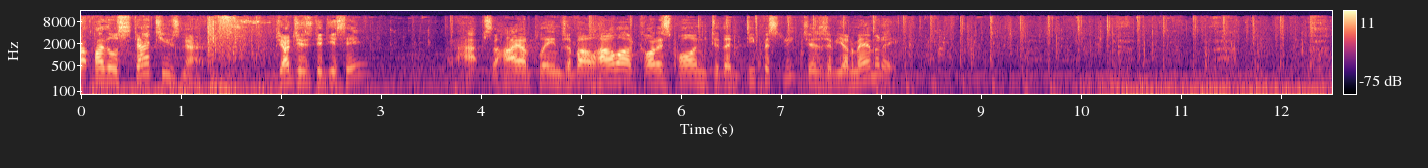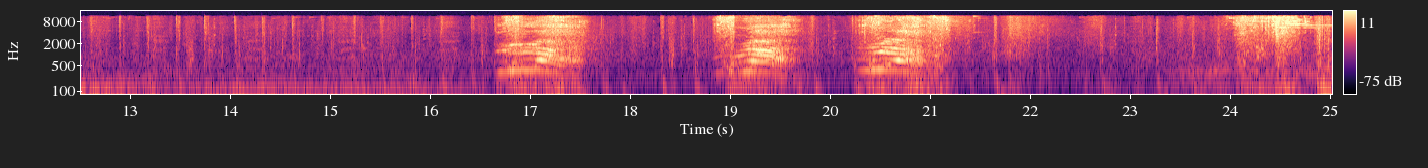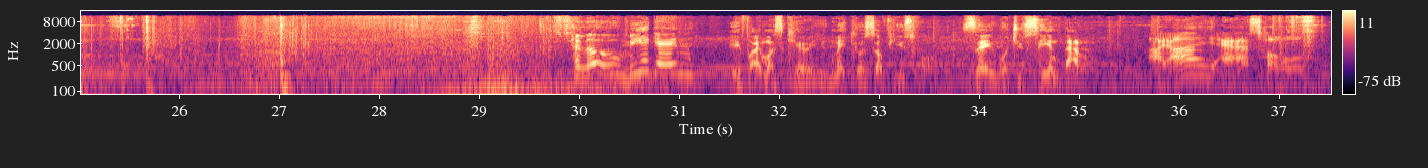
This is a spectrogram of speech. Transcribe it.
Up by those statues now. Judges, did you say? Perhaps the higher planes of Valhalla correspond to the deepest reaches of your memory. Again. If I must carry you, make yourself useful. Say what you see in battle. Aye aye, asshole.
